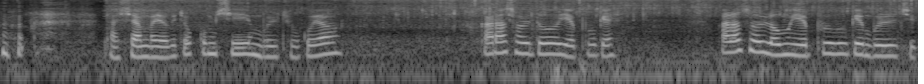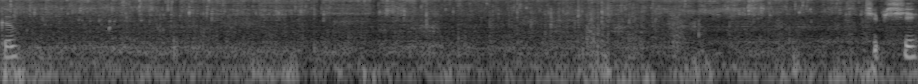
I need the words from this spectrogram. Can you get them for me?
다시 한번 여기 조금씩 물 주고요. 까라솔도 예쁘게. 까라솔 너무 예쁘게 물 지금. 집시.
